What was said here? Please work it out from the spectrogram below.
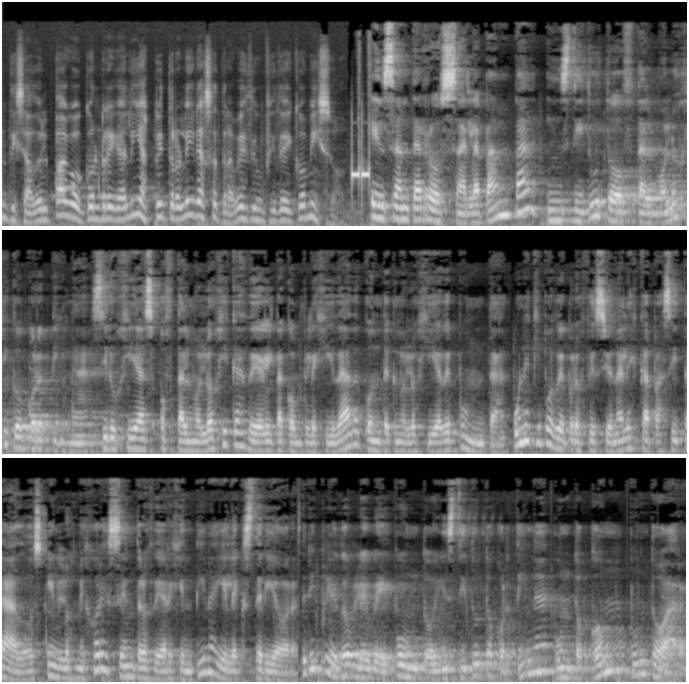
garantizado el pago con regalías petroleras a través de un fideicomiso. En Santa Rosa, La Pampa, Instituto Oftalmológico Cortina, cirugías oftalmológicas de alta complejidad con tecnología de punta, un equipo de profesionales capacitados en los mejores centros de Argentina y el exterior. www.institutocortina.com.ar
